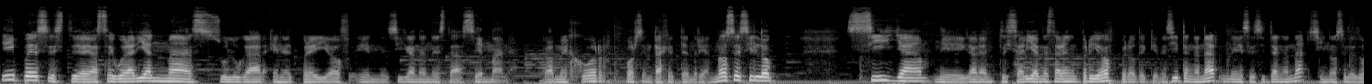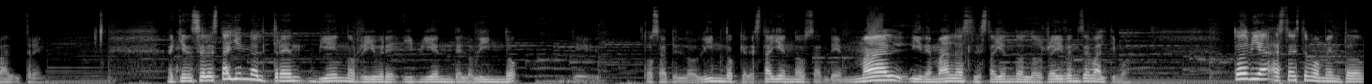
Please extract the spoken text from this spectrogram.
Y pues este, asegurarían más su lugar en el playoff si ganan esta semana. A mejor porcentaje tendrían. No sé si lo si ya eh, garantizarían estar en el playoff, pero de que necesitan ganar, necesitan ganar, si no se les va el tren. A quien se le está yendo el tren bien horrible y bien de lo lindo, de, o sea, de lo lindo que le está yendo, o sea, de mal y de malas le está yendo a los Ravens de Baltimore. Todavía hasta este momento,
